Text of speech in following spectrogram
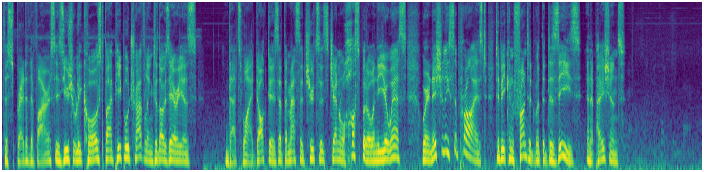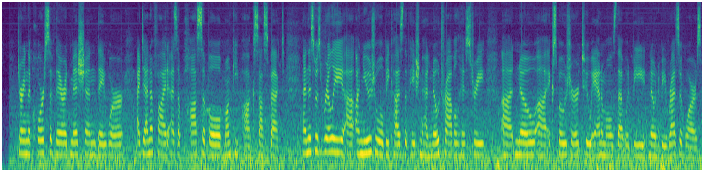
The spread of the virus is usually caused by people travelling to those areas. That's why doctors at the Massachusetts General Hospital in the US were initially surprised to be confronted with the disease in a patient. During the course of their admission, they were identified as a possible monkeypox suspect. And this was really uh, unusual because the patient had no travel history, uh, no uh, exposure to animals that would be known to be reservoirs.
